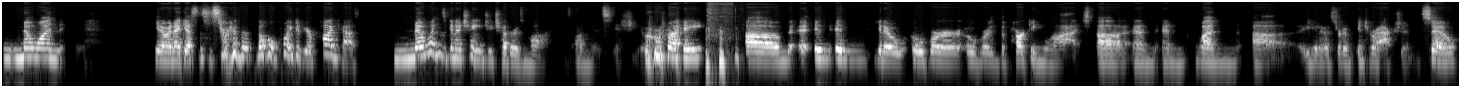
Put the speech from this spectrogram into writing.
no one, you know, and I guess this is sort of the, the whole point of your podcast. No one's going to change each other's minds on this issue, right? um, in in you know over over the parking lot uh, and and one uh, you know sort of interaction. So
